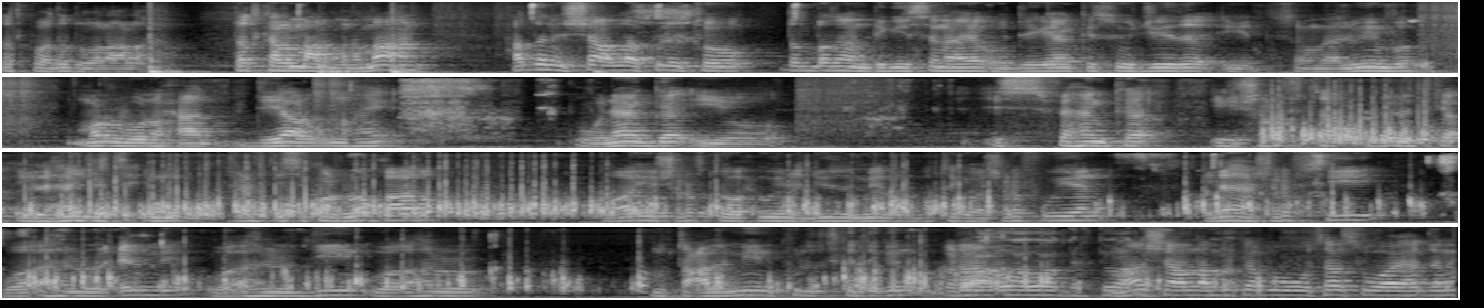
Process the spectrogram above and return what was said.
dadka waa dad walaalo ah. Dad kala maarmana maahan haddana insha allah kuleeto dad badan dhegeysanaya oo deegaan ka soo jeeda iyo soomaaliyiinba mar walbana waxaan diyaar u nahay wanaagga iyo isfahanka iyo sharafta beledka ay lahaan in sharaftiisa kor loo qaado. Waayo sharafta wax weyn adduunyada meel walba taga waa sharaf weeyaan. Ilaaha sharaf siiyey waa ahlulcilmi waa ahluldiin waa ahlul mutacalimiin kulli dadka degan maasha allah marka saas waaye haddana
